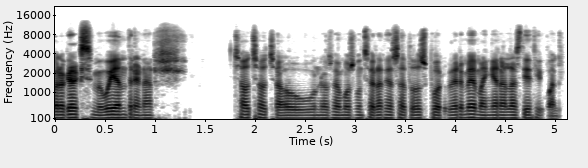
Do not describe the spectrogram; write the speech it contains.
Bueno, cracks, me voy a entrenar. Chao, chao, chao. Nos vemos. Muchas gracias a todos por verme. Mañana a las 10 igual.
